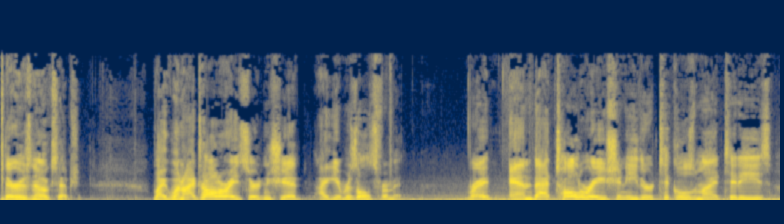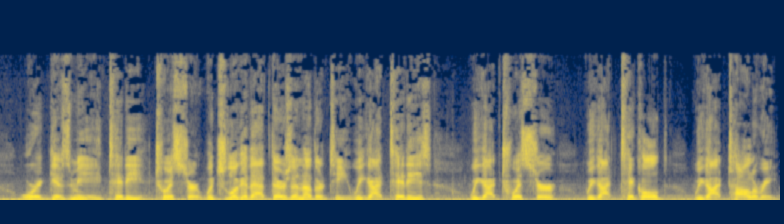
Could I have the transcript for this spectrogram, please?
There is no exception. Like when I tolerate certain shit, I get results from it, right? And that toleration either tickles my titties or it gives me a titty twister, which look at that, there's another T. We got titties, we got twister, we got tickled, we got tolerate.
